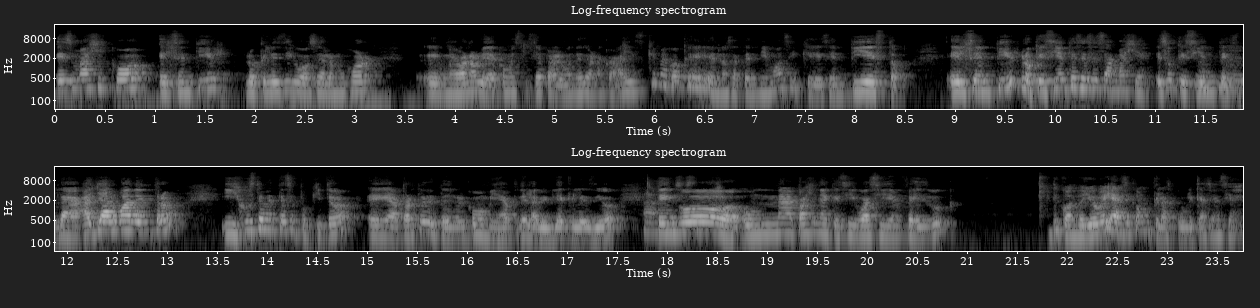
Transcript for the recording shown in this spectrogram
es mágico el sentir lo que les digo, o sea, a lo mejor eh, me van a olvidar cómo existe para algún día se van a acabar, ay, es que me acuerdo que nos atendimos y que sentí esto. El sentir, lo que sientes es esa magia, eso que sientes, la, hay algo adentro y justamente hace poquito, eh, aparte de tener como mi app de la Biblia que les dio, ah, tengo una página que sigo así en Facebook. Y cuando yo veía así como que las publicaciones, decía,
